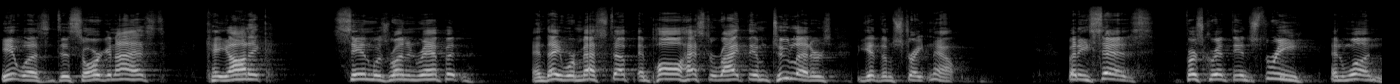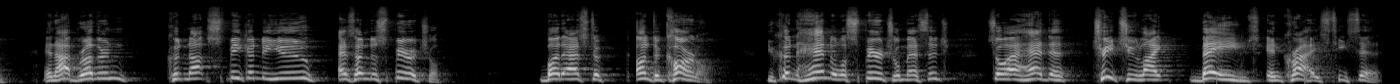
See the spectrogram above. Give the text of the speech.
It was disorganized, chaotic, sin was running rampant, and they were messed up. And Paul has to write them two letters to get them straightened out. But he says, 1 Corinthians 3 and 1, and I, brethren, could not speak unto you as unto spiritual, but as to unto carnal. You couldn't handle a spiritual message, so I had to treat you like babes in Christ, he said.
